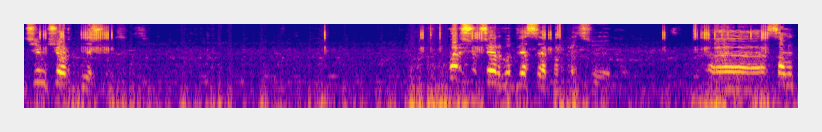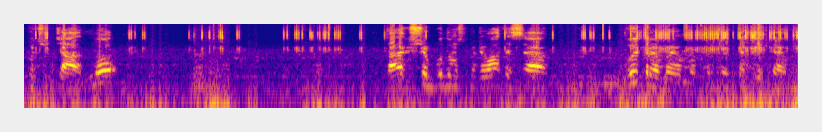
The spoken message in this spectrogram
Чим чорт не шутить. В першу чергу для себе працюємо. Е, самопочуття норм. Так що будемо сподіватися, витримаємо такі, такі теми.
